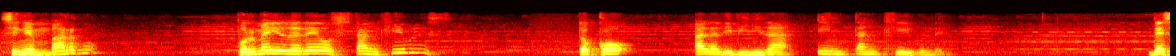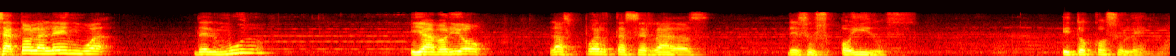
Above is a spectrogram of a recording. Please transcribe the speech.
Sin embargo, por medio de dedos tangibles, tocó a la divinidad intangible. Desató la lengua del mudo y abrió las puertas cerradas de sus oídos y tocó su lengua.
